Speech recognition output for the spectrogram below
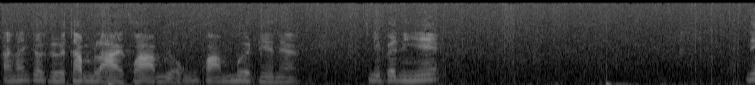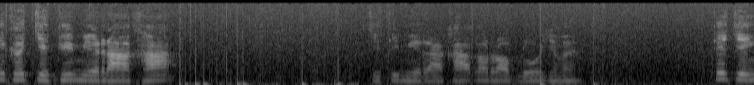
อันนั้นก็คือทำลายความหลงความมืดเนี่ยนะนี่เป็นอย่างนี้ นี่คือจิตที่มีราคะ จิตที่มีราคะก็รอบรู้ใช่ไหมที่จริง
